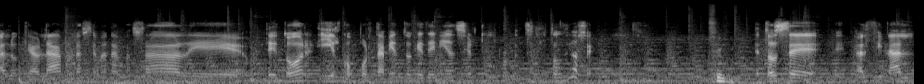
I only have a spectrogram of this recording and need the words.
a lo que hablábamos la semana pasada de, de Thor y el comportamiento que tenían ciertos, ciertos dioses. Entonces, eh, al final,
